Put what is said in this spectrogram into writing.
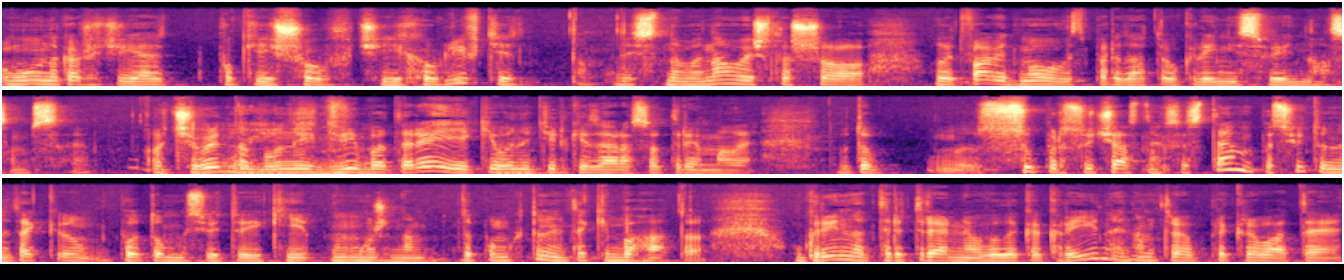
умовно кажучи, я поки йшов чи їхав в ліфті, там десь новина вийшла, що Литва відмовилась передати Україні свої насамси. Очевидно, бо у них дві батареї, які вони тільки зараз отримали. Тобто суперсучасних систем по світу не так по тому світу, який може нам допомогти, не так і багато. Україна територіально велика країна, і нам треба прикривати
